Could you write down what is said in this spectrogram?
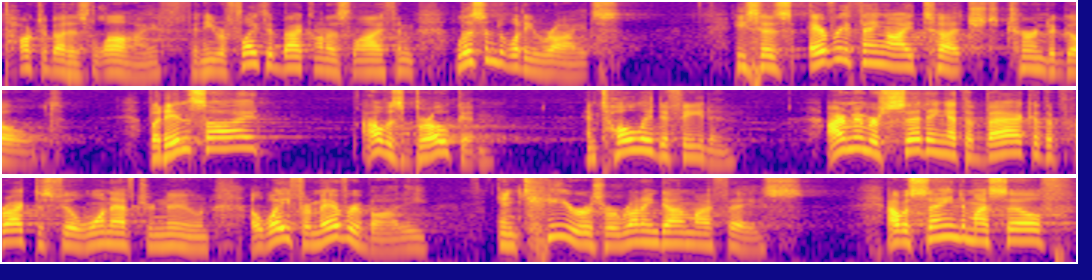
talked about his life, and he reflected back on his life, and listen to what he writes. He says, Everything I touched turned to gold, but inside, I was broken and totally defeated. I remember sitting at the back of the practice field one afternoon, away from everybody, and tears were running down my face. I was saying to myself,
